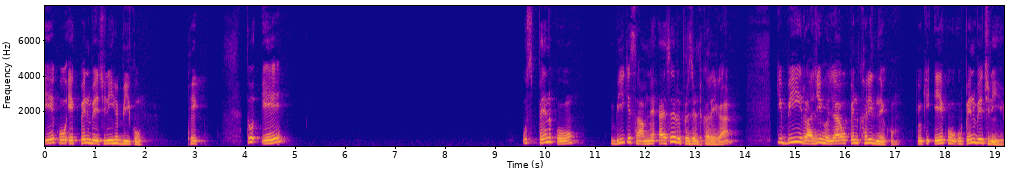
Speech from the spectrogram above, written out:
ए को एक पेन बेचनी है बी को, ठीक? तो ए उस पेन को बी के सामने ऐसे रिप्रेजेंट करेगा कि बी राज़ी हो जाए वो पेन खरीदने को, क्योंकि ए को वो पेन बेचनी है।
